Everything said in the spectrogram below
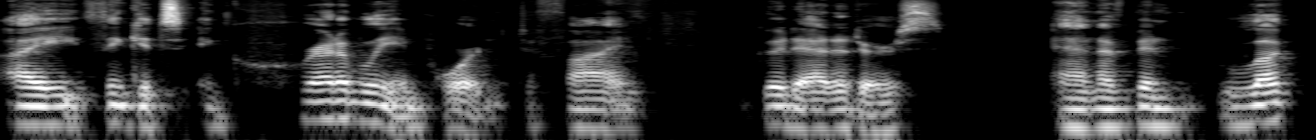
I think it's incredibly important to find good editors. And I've been luck,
